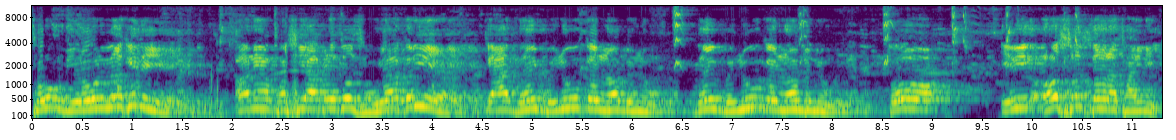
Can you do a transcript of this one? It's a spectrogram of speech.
થોડુંક મેળવણ નાખી દઈએ અને પછી આપણે તો જોયા કરીએ કે આ દહીં બન્યું કે ન બન્યું, દહીં બન્યું કે ન બન્યું, તો એવી અશ્રદ્ધા રખાય નહીં.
